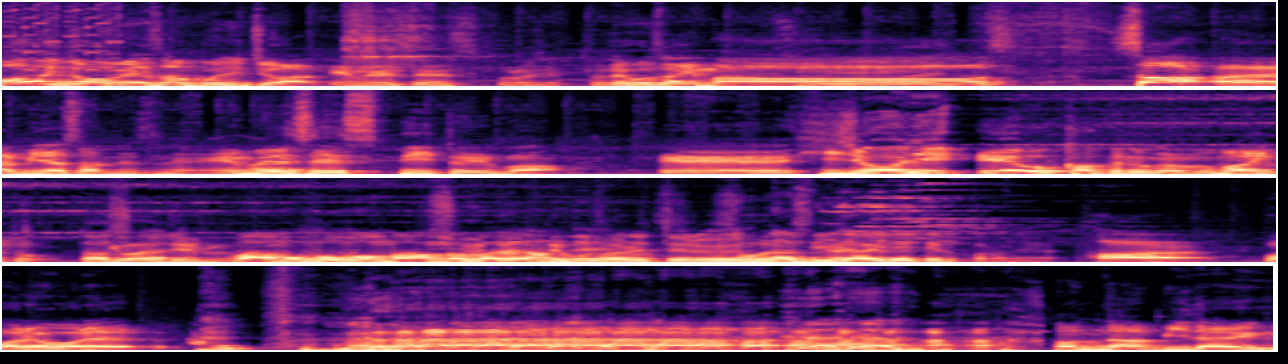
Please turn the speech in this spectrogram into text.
はいどうも皆さんこんにちは MSS プロジェクトでございますさあ、えー皆さんですね MSSP といえば、えー非常に絵を描くのがうまいと言われてるまあもうほぼ漫画家なんで言われてるそんな美大出てるからね。はい。我々、そんな美大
